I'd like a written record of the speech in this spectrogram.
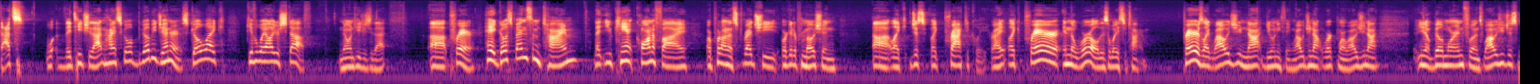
that's they teach you that in high school. Go be generous. Go like give away all your stuff. No one teaches you that. Uh, prayer. Hey, go spend some time that you can't quantify or put on a spreadsheet or get a promotion, uh, like just like practically, right? Like prayer in the world is a waste of time. Prayer is like, why would you not do anything? Why would you not work more? Why would you not, you know, build more influence? Why would you just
